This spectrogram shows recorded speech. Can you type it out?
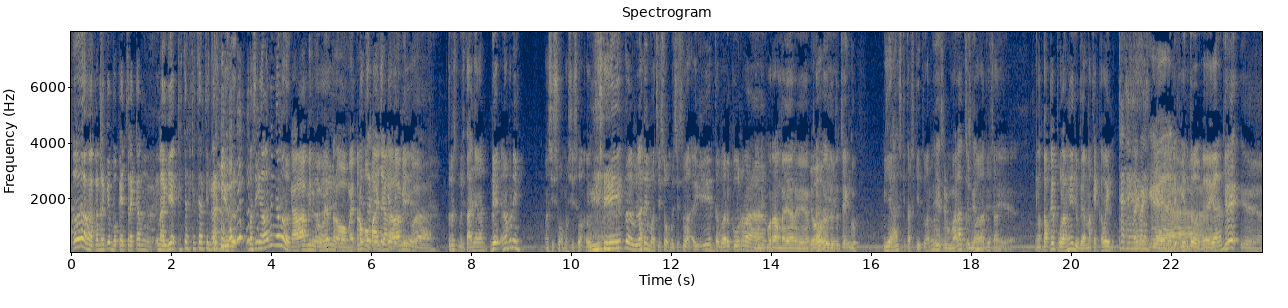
oh akan naiknya bawa kecrekan nagih kecer kecer kecer gitu masih ngalamin nggak lo Ngalamin gua metro. Metro kecrek, ngalamin iya. terus ditanya kan dek kenapa nih mahasiswa mahasiswa gitu bilangnya mahasiswa mahasiswa gitu baru kurang Jadi kurang bayar ya. Yo, iya. udah tuh cenggo? iya sekitar segituan lah Iya 1500 kan. 1500-an. Iya. ngetoknya pulangnya juga pakai koin Tek, tek, ya, di pintu ya kan Kira iya.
